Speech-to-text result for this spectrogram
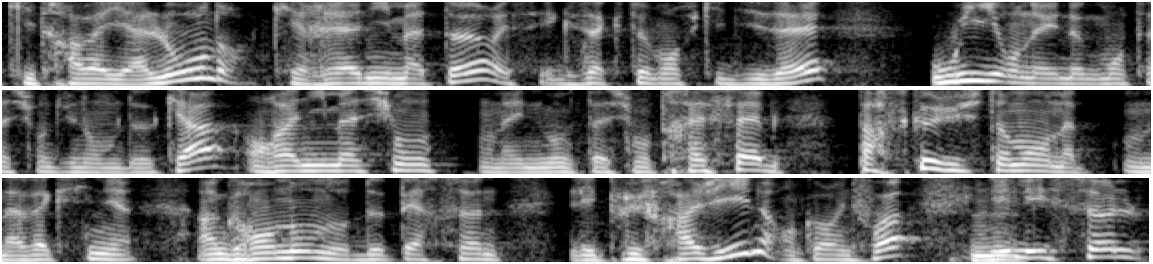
qui travaille à Londres, qui est réanimateur, et c'est exactement ce qu'il disait. Oui, on a une augmentation du nombre de cas. En réanimation, on a une augmentation très faible parce que justement, on a, vacciné un grand nombre de personnes les plus fragiles, encore une fois, mmh. et les seuls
